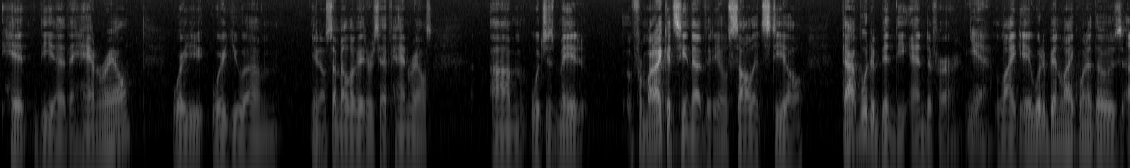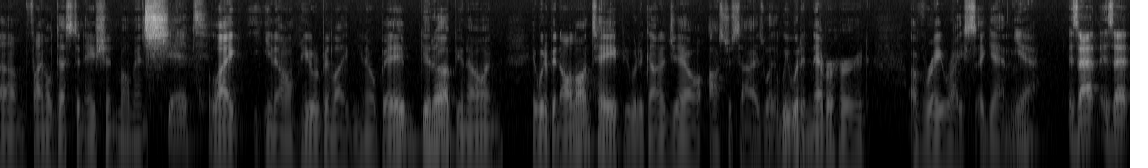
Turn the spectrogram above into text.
hit the uh, the handrail where you where you um you know some elevators have handrails um which is made from what I could see in that video solid steel that would have been the end of her Yeah. like it would have been like one of those um final destination moments Shit. like you know he would have been like you know babe get up you know and it would have been all on tape he would have gone to jail ostracized we would have never heard of ray rice again Yeah. Is that is that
